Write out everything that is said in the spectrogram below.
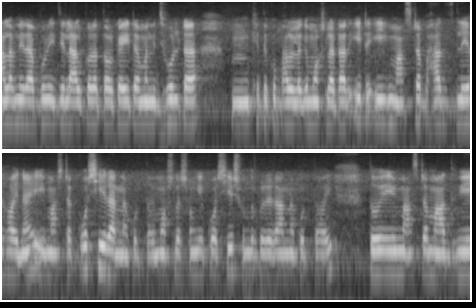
আলামনির আব্বুর এই যে লাল করা তরকারিটা মানে ঝোলটা খেতে খুব ভালো লাগে মশলাটা। আর এটা, এই মাছটা ভাজলে হয় না, এই মাছটা কষিয়ে রান্না করতে হয়। মশলার সঙ্গে কষিয়ে সুন্দর করে রান্না করতে হয়। তো এই মাছটা মা ধুয়ে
